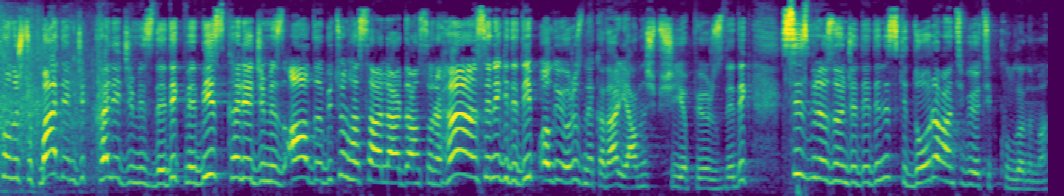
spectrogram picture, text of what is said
konuştuk. Bademcik kalecimiz dedik ve biz kalecimiz aldığı bütün hasarlardan sonra ha seni gidi deyip alıyoruz ne kadar yanlış bir şey yapıyoruz dedik. Siz biraz önce dediniz ki doğru antibiyotik kullanımı.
